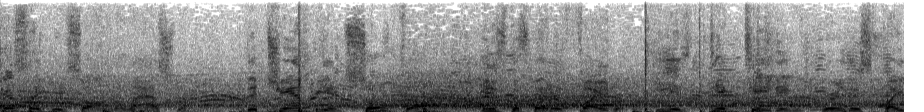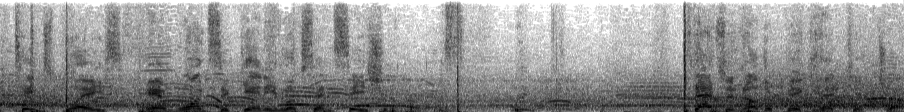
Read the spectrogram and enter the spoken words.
just like we saw in the last round, the champion so far is the better fighter. He is dictating where this fight takes place, and once again, he looks sensational. That's another big head kick, Joe.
